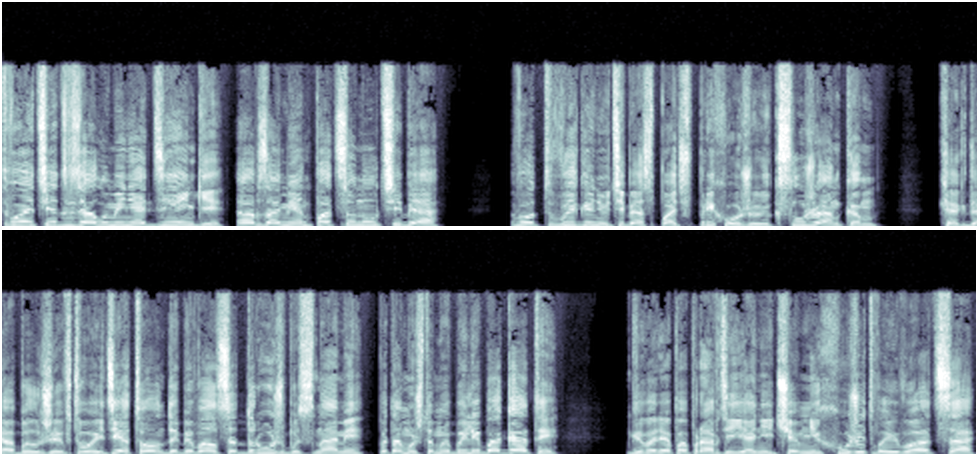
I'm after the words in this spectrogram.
Твой отец взял у меня деньги, а взамен подсунул тебя. Вот выгоню тебя спать в прихожую к служанкам. Когда был жив твой дед, он добивался дружбы с нами, потому что мы были богаты. Говоря по правде, я ничем не хуже твоего отца,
